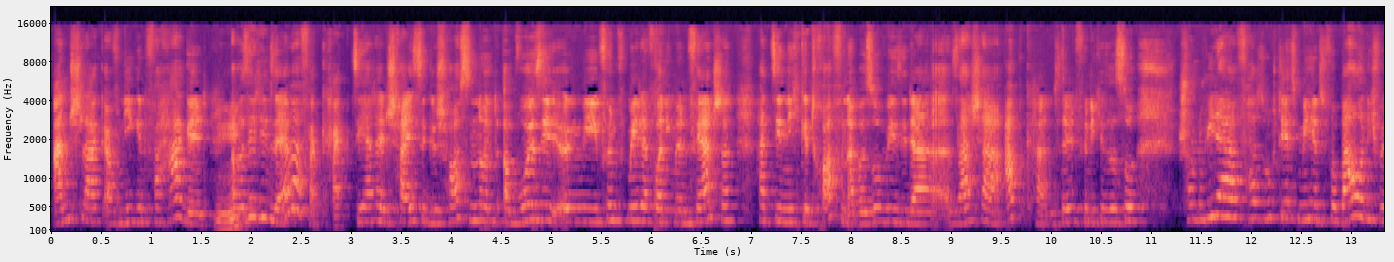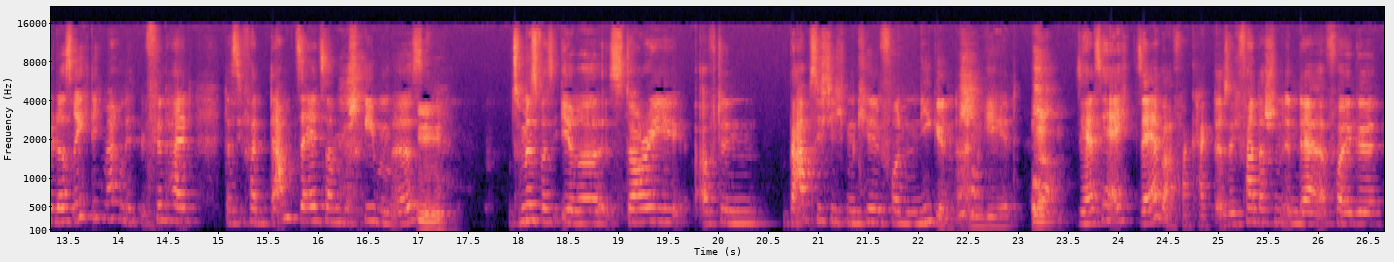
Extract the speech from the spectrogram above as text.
Anschlag auf Negan verhagelt. Mhm. Aber sie hat ihn selber verkackt. Sie hat halt scheiße geschossen und obwohl sie irgendwie fünf Meter von ihm entfernt stand, hat sie ihn nicht getroffen. Aber so wie sie da Sascha abkanzelt, finde ich, ist es so, schon wieder versucht ihr es mir zu verbauen, ich will das richtig machen. Ich finde halt, dass sie verdammt seltsam geschrieben ist. Mhm. Zumindest was ihre Story auf den beabsichtigten Kill von Negan angeht. Ja. Sie hat sich ja echt selber verkackt. Also ich fand das schon in der Folge,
